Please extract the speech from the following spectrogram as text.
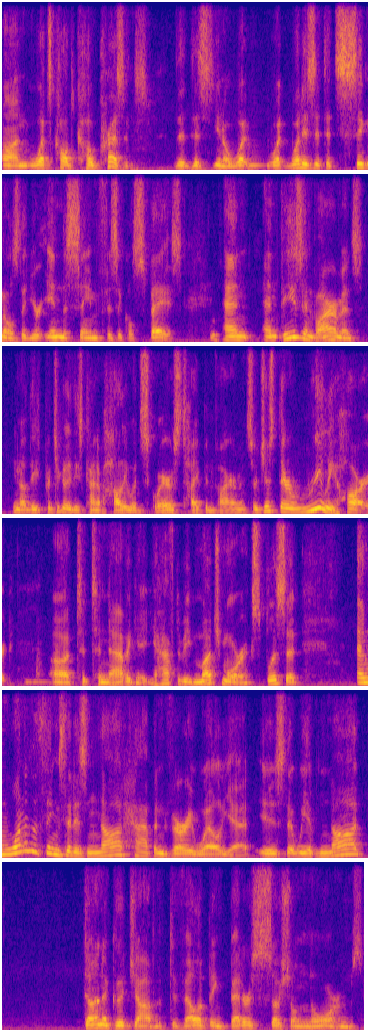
on what's called co-presence that this you know what what what is it that signals that you're in the same physical space and and these environments you know, these particularly these kind of Hollywood squares type environments are just they're really hard uh, to to navigate. You have to be much more explicit. And one of the things that has not happened very well yet is that we have not done a good job of developing better social norms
